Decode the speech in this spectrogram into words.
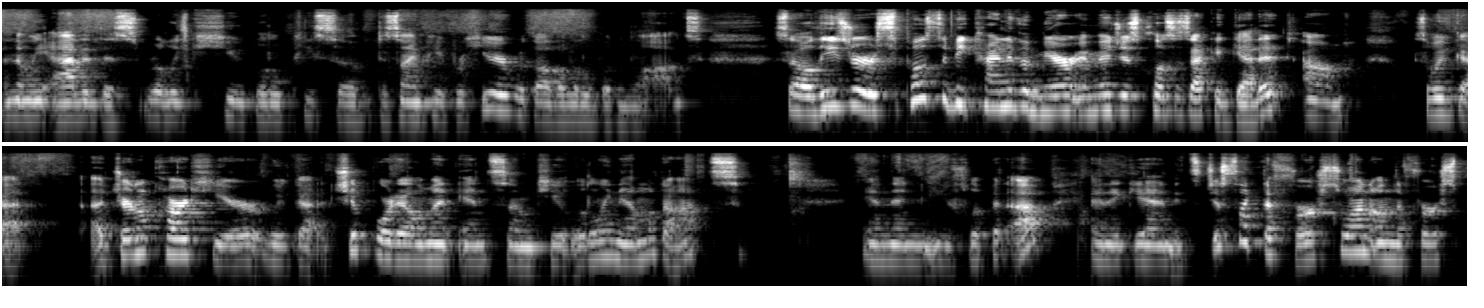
and then we added this really cute little piece of design paper here with all the little wooden logs. So these are supposed to be kind of a mirror image as close as I could get it. Um, so we've got a journal card here. We've got a chipboard element and some cute little enamel dots. And then you flip it up. And again, it's just like the first one on the first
